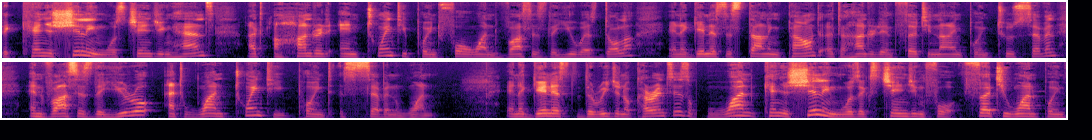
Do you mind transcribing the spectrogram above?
The Kenya shilling was changing hands at 120.41 versus the US dollar and against the sterling pound at 139.27 and versus the euro at 120.71 and against the regional currencies, one Kenya shilling was exchanging for 31.68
